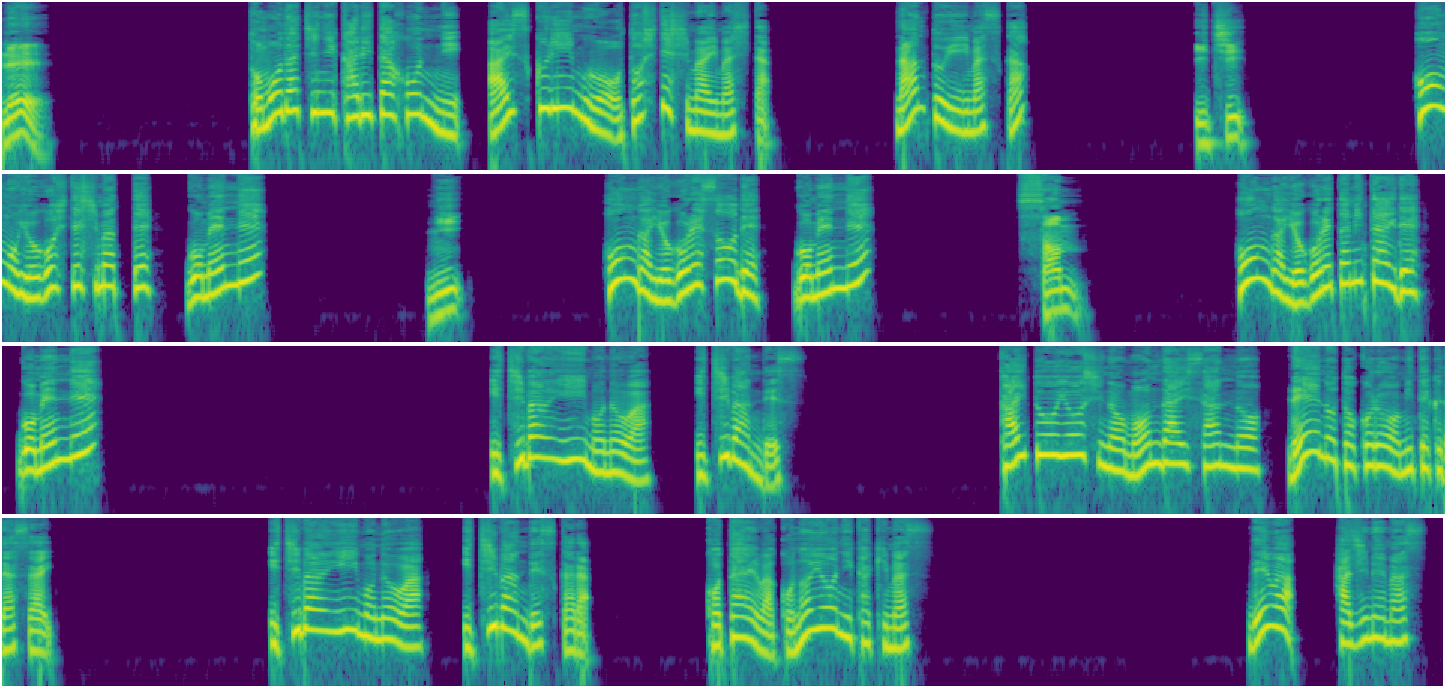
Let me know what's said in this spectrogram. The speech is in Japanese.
0友達に借りた本にアイスクリームを落としてしまいました。何と言いますか？1本を汚してしまってごめんね。2本が汚れそうでごめんね。3本が汚れたみたいでごめんね。一番いいものは1番です。回答用紙の問題3の例のところを見てください。一番いいものは1番ですから、答えはこのように書きます。では、始めます。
